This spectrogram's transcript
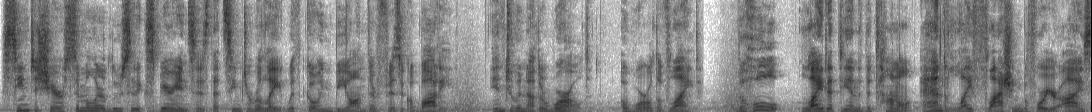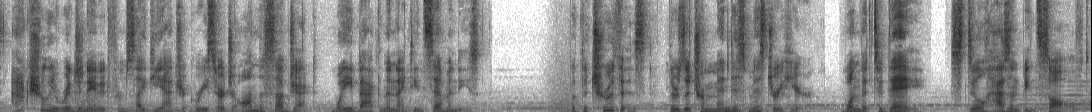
seem to share similar lucid experiences that seem to relate with going beyond their physical body, into another world, a world of light. The whole light at the end of the tunnel and life flashing before your eyes actually originated from psychiatric research on the subject way back in the 1970s. But the truth is, there's a tremendous mystery here, one that today still hasn't been solved.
